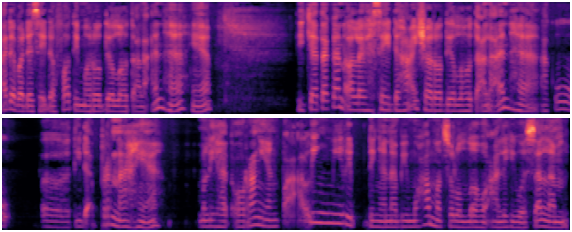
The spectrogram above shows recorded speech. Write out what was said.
ada pada Sayyidah Fatimah radhiyallahu taala anha ya Dikatakan oleh Sayyidah Aisyah radhiyallahu taala anha, aku uh, tidak pernah ya melihat orang yang paling mirip dengan Nabi Muhammad Shallallahu alaihi wasallam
